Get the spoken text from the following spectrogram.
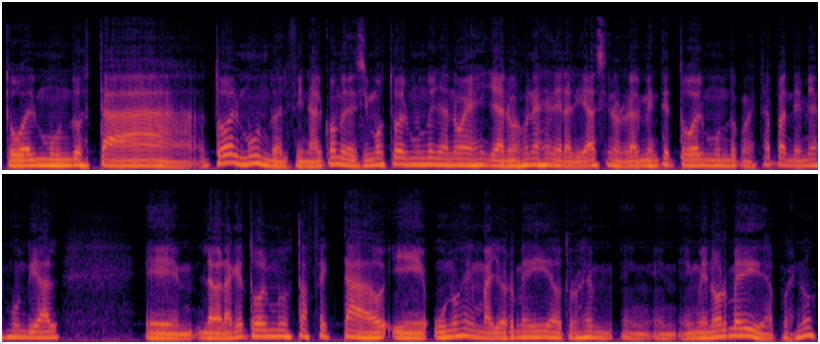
todo el mundo está, todo el mundo, al final cuando decimos todo el mundo ya no es, ya no es una generalidad, sino realmente todo el mundo con esta pandemia es mundial. Eh, la verdad que todo el mundo está afectado y unos en mayor medida, otros en, menor medida, pues no.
